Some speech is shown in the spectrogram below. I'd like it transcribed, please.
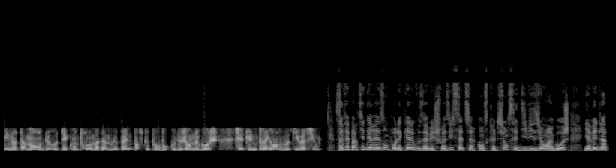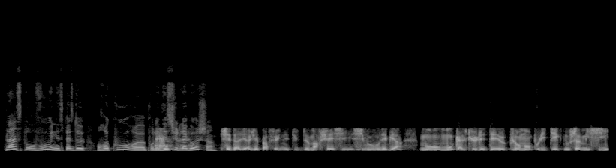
et notamment de voter contre Madame Le Pen, parce que pour beaucoup de gens de gauche, c'est une très grande motivation. Ça fait partie des raisons pour lesquelles vous avez choisi cette circonscription, ces divisions à gauche. Il y avait de la place pour vous, une espèce de recours euh, pour les déçus de la gauche? C'est-à-dire, j'ai pas fait une étude de marché, si, si vous voulez bien. Mon, mon calcul était euh, purement politique. Nous sommes ici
